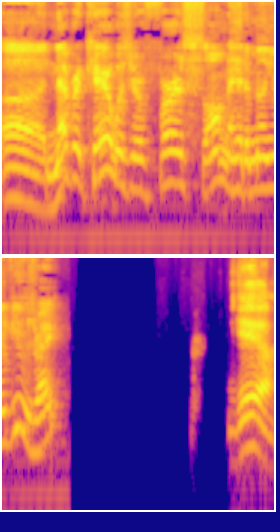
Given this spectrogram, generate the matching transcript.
uh, "Never Care" was your first song that hit a million views, right? Yeah,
